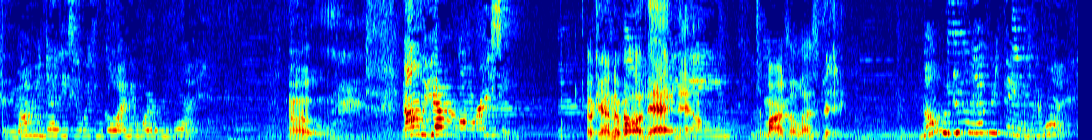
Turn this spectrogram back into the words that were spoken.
And mom and daddy said we can go anywhere we want. Oh. No, yeah, we're going racing. Okay, I know about all that now. Tomorrow's our last day. No, we're everything we want.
